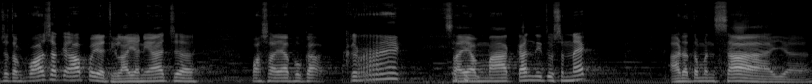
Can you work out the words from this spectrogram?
sedang puasa kayak apa ya dilayani aja. Pas saya buka krek saya makan itu snack ada teman saya.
